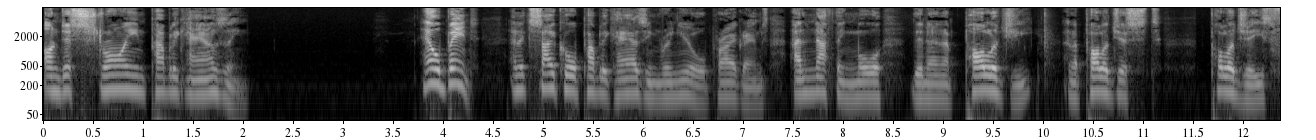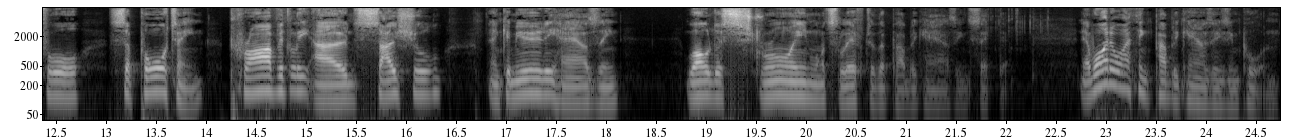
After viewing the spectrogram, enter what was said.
on destroying public housing. Hell bent. And its so called public housing renewal programs are nothing more than an apology, an apologist apologies for supporting privately owned social and community housing while destroying what's left of the public housing sector. Now, why do I think public housing is important?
